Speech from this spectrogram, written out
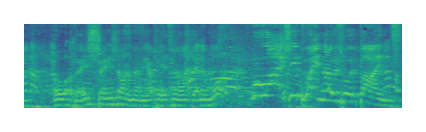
and oh, what a very strange night I'm having up here tonight. Then and what? Why is she putting those woodbines?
